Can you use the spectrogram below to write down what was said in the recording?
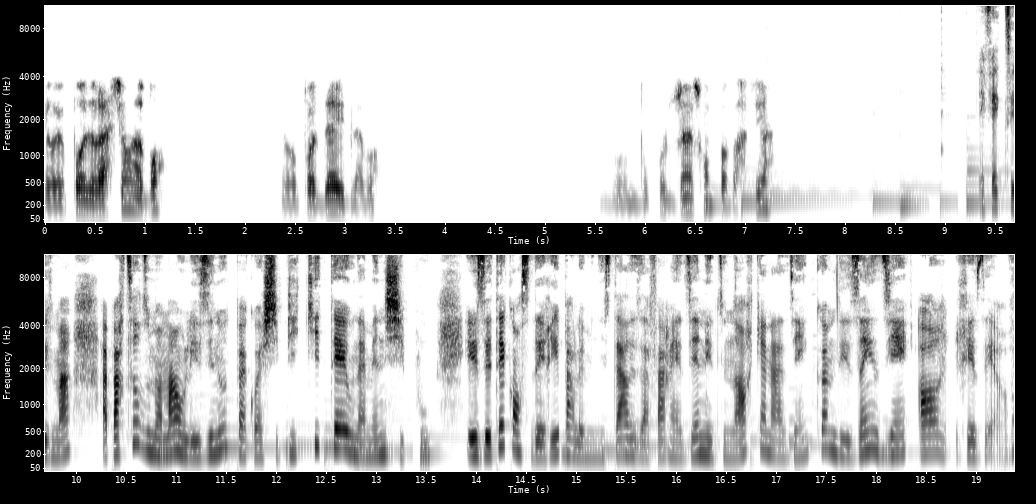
n'y avait pas de ration là-bas. Il n'y avait pas d'aide là-bas. Beaucoup de gens ne sont pas partis. Hein. Effectivement, à partir du moment où les Inuits de Pakwashipi quittaient Unamen-Shipu, ils étaient considérés par le ministère des Affaires indiennes et du Nord canadien comme des Indiens hors réserve.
